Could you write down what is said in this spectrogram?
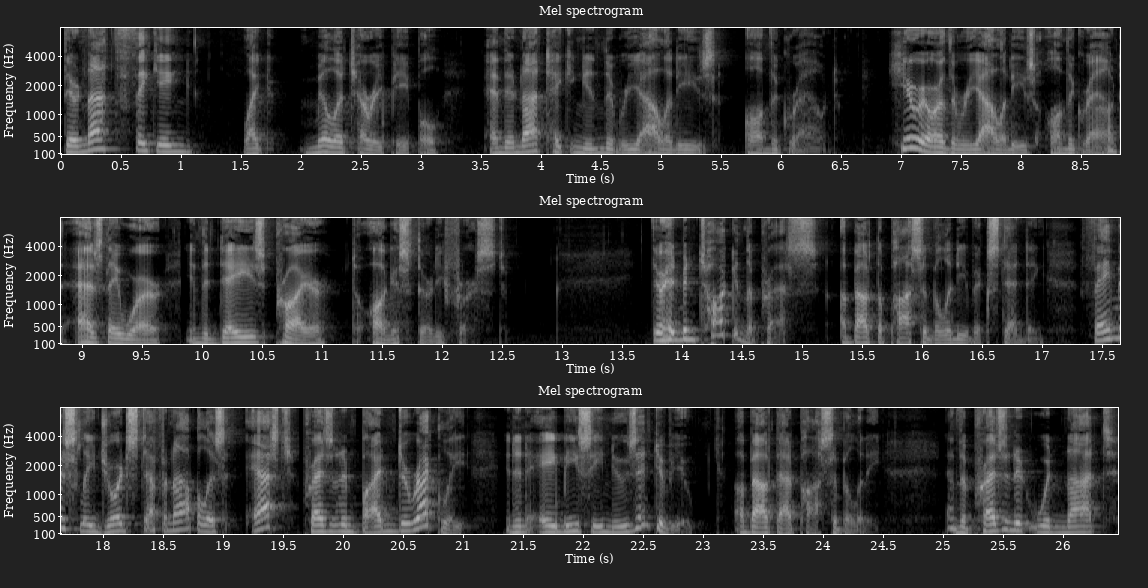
they're not thinking like military people, and they're not taking in the realities on the ground. Here are the realities on the ground as they were in the days prior to August 31st. There had been talk in the press about the possibility of extending. Famously, George Stephanopoulos asked President Biden directly in an ABC News interview about that possibility. And the president would not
